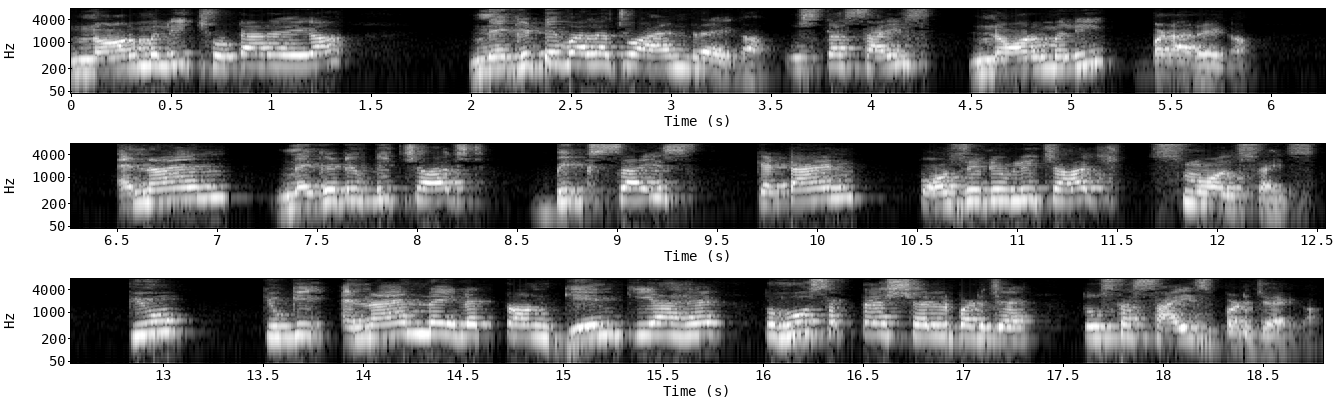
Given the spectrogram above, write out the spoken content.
नॉर्मली छोटा रहेगा नेगेटिव वाला जो आयन रहेगा, उसका साइज़ नॉर्मली बड़ा रहेगा। Anion negatively charge big size cation positively charge small size क्यों? क्योंकि एनायन ने इलेक्ट्रॉन गेन किया है तो हो सकता है शेल बढ़ जाए तो उसका साइज़ बढ़ जाएगा।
